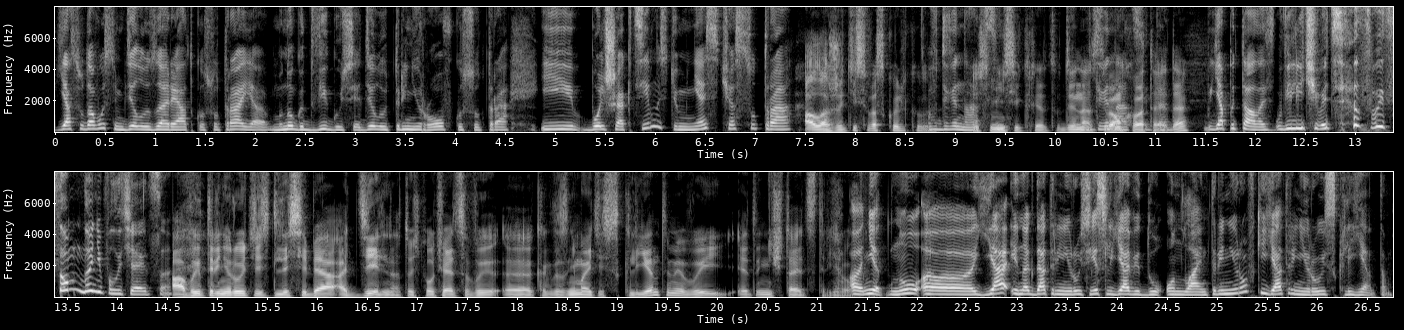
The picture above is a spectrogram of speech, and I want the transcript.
я с удовольствием делаю зарядку, с утра я много двигаюсь, я делаю тренировку с утра. И больше активности у меня сейчас с утра. А ложитесь во сколько? В 12. Если не секрет, в 12. В Вам 12, хватает, да? Я пыталась увеличивать свой сон, но не получается. А вы тренируетесь для себя отдельно? То есть, получается, вы, э, когда занимаетесь с клиентами, вы это не считается тренировкой? А, нет, ну, э, я иногда тренируюсь, если я веду онлайн-тренировки, я тренируюсь с клиентом.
